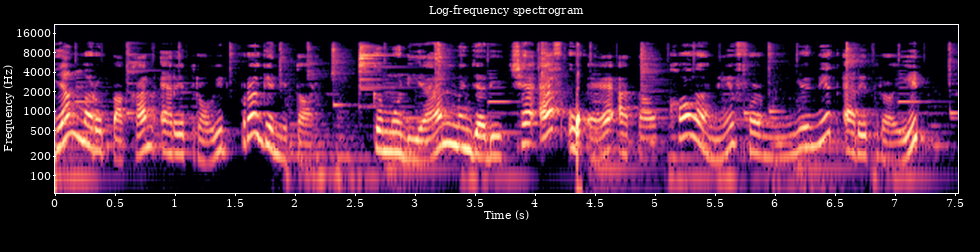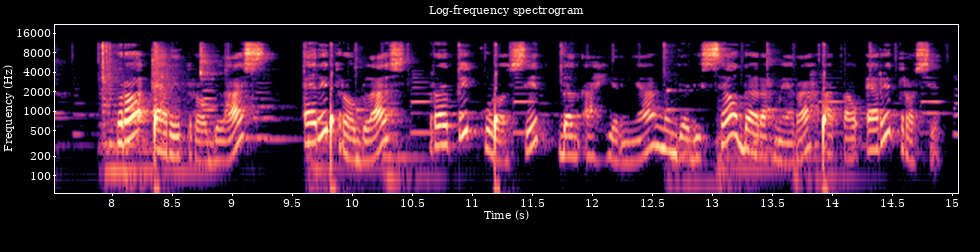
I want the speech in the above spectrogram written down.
yang merupakan erythroid progenitor. Kemudian menjadi CFUE atau Colony Forming Unit Erythroid, Proerythroblast, Erythroblast, Retikulosit, dan akhirnya menjadi sel darah merah atau eritrosit.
